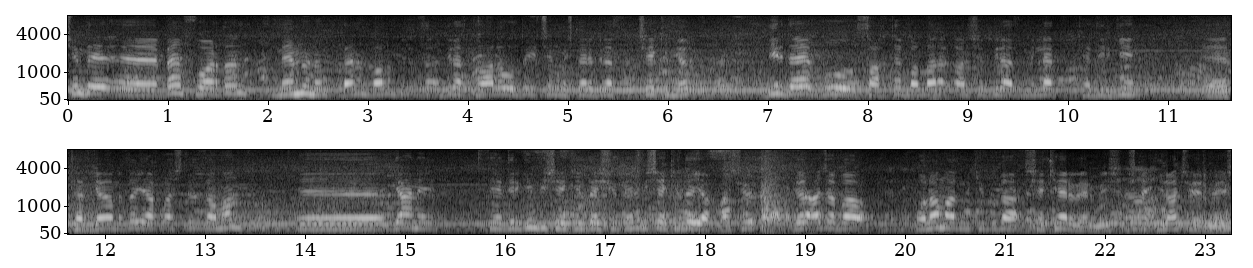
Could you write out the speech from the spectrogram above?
Şimdi e, ben fuardan memnunum. Benim balım biraz, biraz pahalı olduğu için müşteri biraz çekiniyor. Bir de bu sahte ballara karşı biraz millet tedirgin. E, tezgahımıza yaklaştığı zaman e, yani tedirgin bir şekilde, şüpheli bir şekilde yaklaşıyor. Diyor acaba olamaz mı ki bu da şeker vermiş, işte ilaç vermiş,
